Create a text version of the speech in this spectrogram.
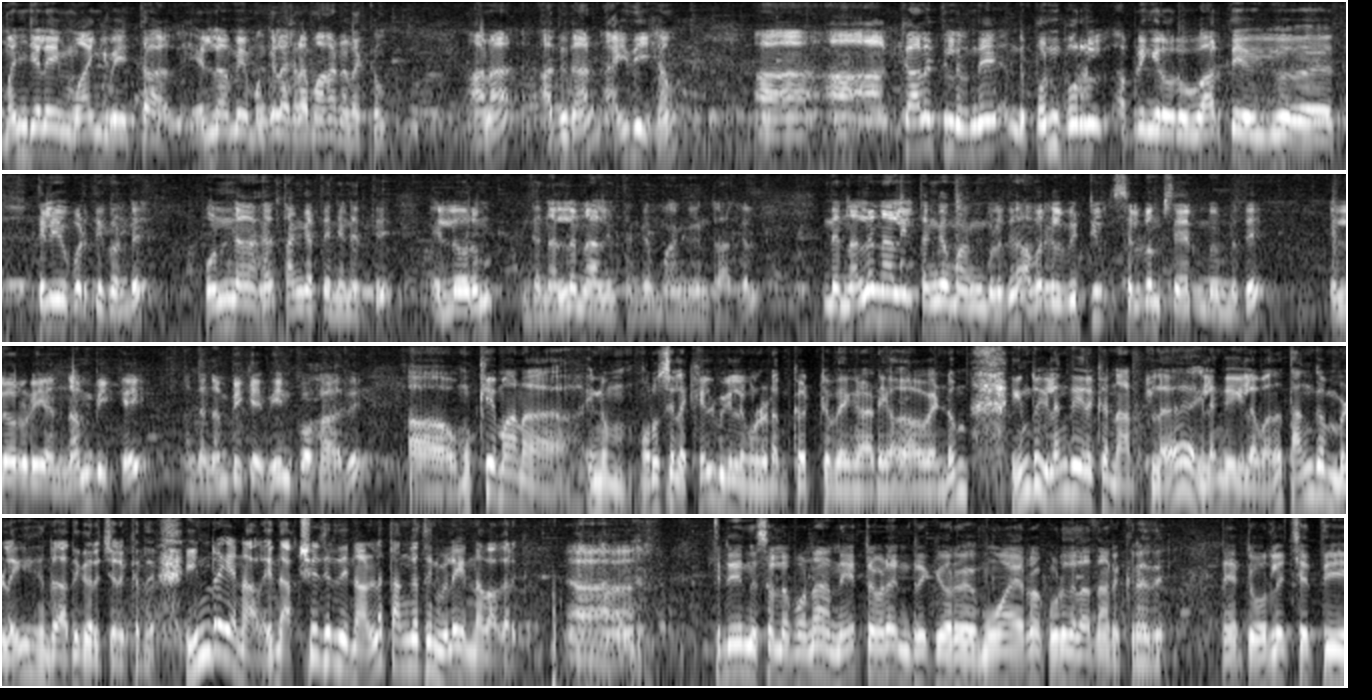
மஞ்சளையும் வாங்கி வைத்தால் எல்லாமே மங்களகரமாக நடக்கும். ஆனால் அதுதான் ஐதீகம். அக்காலத்திலிருந்தே இந்த பொன் பொருள் அப்படிங்கிற ஒரு வார்த்தையை தெளிவுபடுத்தி கொண்டு பொன்னாக தங்கத்தை நினைத்து எல்லோரும் இந்த நல்ல நாளில் தங்கம் வாங்குகின்றார்கள். இந்த நல்ல நாளில் தங்கம் வாங்கும் பொழுது அவர்கள் வீட்டில் செல்வம் சேரும் என்பது எல்லோருடைய நம்பிக்கை. அந்த நம்பிக்கை வீண் போகாது. முக்கியமான இன்னும் ஒரு சில கேள்விகள் உங்களிடம் கேட்டு வைங்க வேண்டும். இன்று இலங்கை இருக்க நாட்டில் இலங்கையில் வந்து தங்கம் விலை என்று அதிகரிச்சிருக்குது. இன்றைய நாள் இந்த அக்ஷய திருதி நாளில் தங்கத்தின் விலை என்னவாக இருக்கு? ஆஹ், திடீர்னு சொல்ல போனால் நேற்றை விட இன்றைக்கு ஒரு மூவாயிரரூவா கூடுதலாக தான் இருக்கிறது. நேற்று ஒரு லட்சத்தி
